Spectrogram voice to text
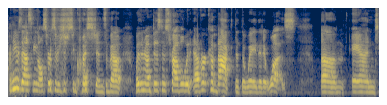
And he was asking all sorts of interesting questions about whether or not business travel would ever come back that the way that it was. Um, and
